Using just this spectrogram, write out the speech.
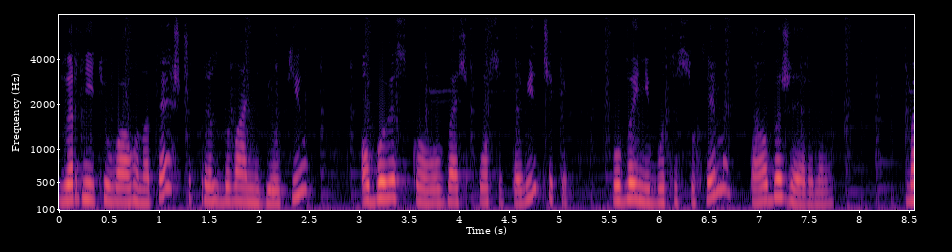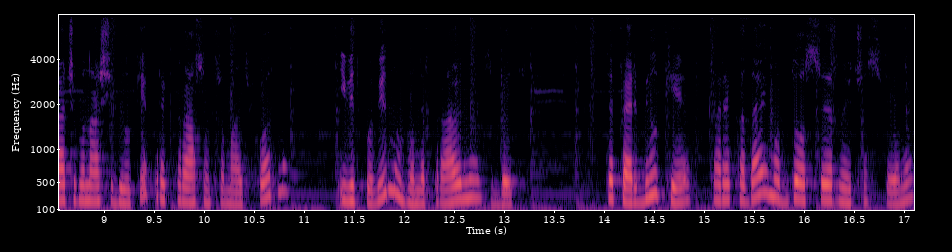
Зверніть увагу на те, що при збиванні білків обов'язково весь посуд та вінчики повинні бути сухими та обезжиреними. Бачимо, наші білки прекрасно тримають форму і, відповідно, вони правильно збиті. Тепер білки перекладаємо до сирної частини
